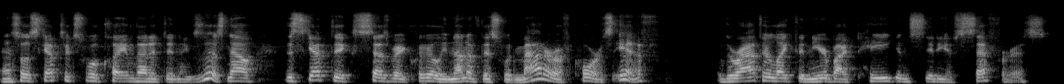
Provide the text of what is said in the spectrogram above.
And so skeptics will claim that it didn't exist. Now, the skeptic says very clearly none of this would matter, of course, if, the rather like the nearby pagan city of Sepphoris,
